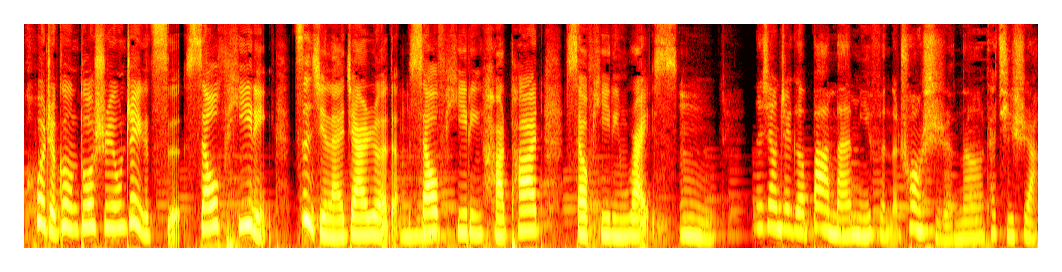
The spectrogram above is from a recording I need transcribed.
或者更多是用这个词 self heating，自己来加热的、嗯、self heating hot pot，self heating rice。嗯。那像这个霸蛮米粉的创始人呢，他其实啊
